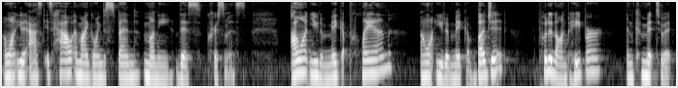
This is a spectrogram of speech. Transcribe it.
I want you to ask is how am I going to spend money this Christmas? I want you to make a plan. I want you to make a budget, put it on paper, and commit to it.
